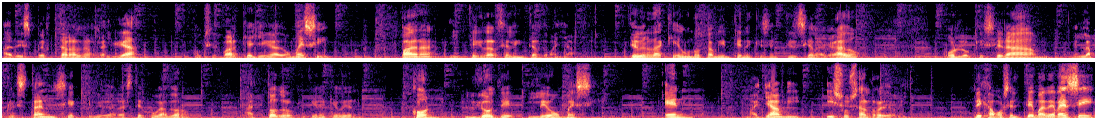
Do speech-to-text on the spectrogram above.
a despertar a la realidad observar que ha llegado Messi para integrarse al Inter de Miami. De verdad que uno también tiene que sentirse halagado por lo que será la prestancia que le dará este jugador a todo lo que tiene que ver con lo de Leo Messi en Miami y sus alrededores. Dejamos el tema de Messi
